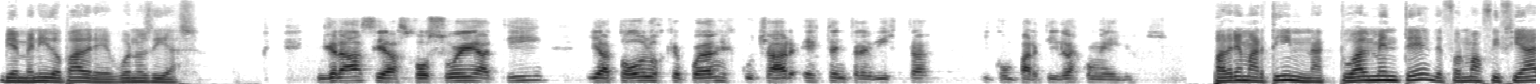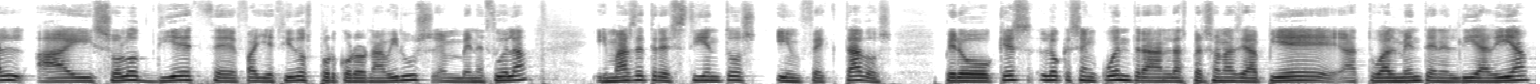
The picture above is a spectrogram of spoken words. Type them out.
Bienvenido, padre, buenos días. Gracias, Josué, a ti y a todos los que puedan escuchar esta entrevista y compartirlas con ellos. Padre Martín, actualmente, de forma oficial, hay solo 10 eh, fallecidos por coronavirus en Venezuela y más de 300 infectados. Pero, ¿qué es lo que se encuentran las personas de a pie actualmente en el día a día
